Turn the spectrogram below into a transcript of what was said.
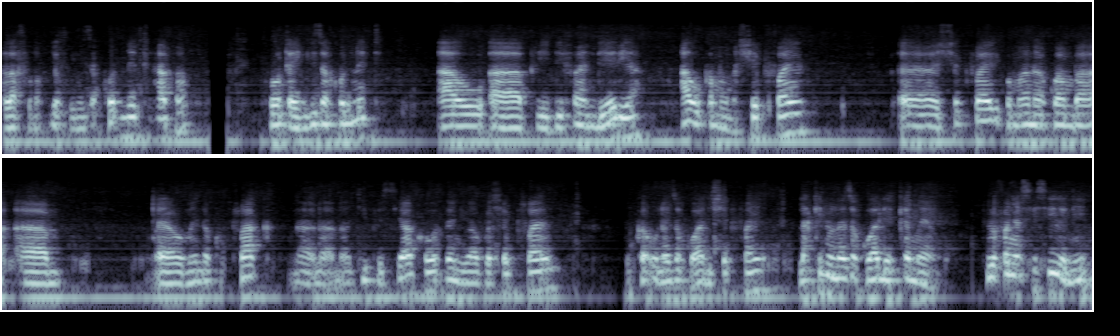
alafu unakuja kuingiza coordinate hapa, kwa utaingiza coordinate au uh, predefined area au kama una shape file uh, shape file kwa maana ya kwamba um, uh, umeenda kutrack na, na, na GPS yako then you have a shapefile unaweza kuadd shapefile lakini unaweza kuadd KML. Tuliofanya sisi ile ni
